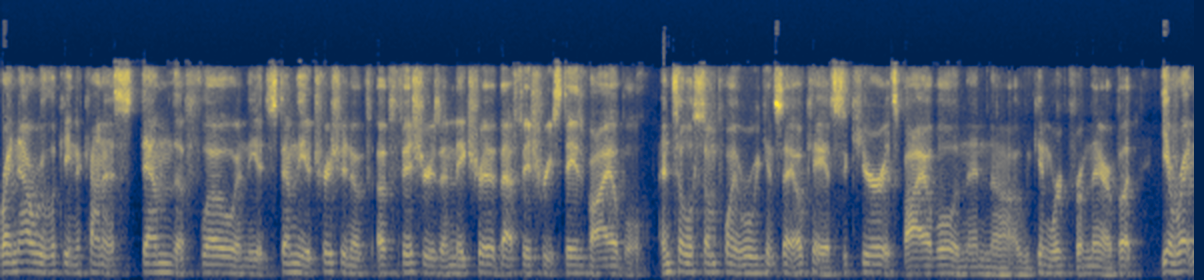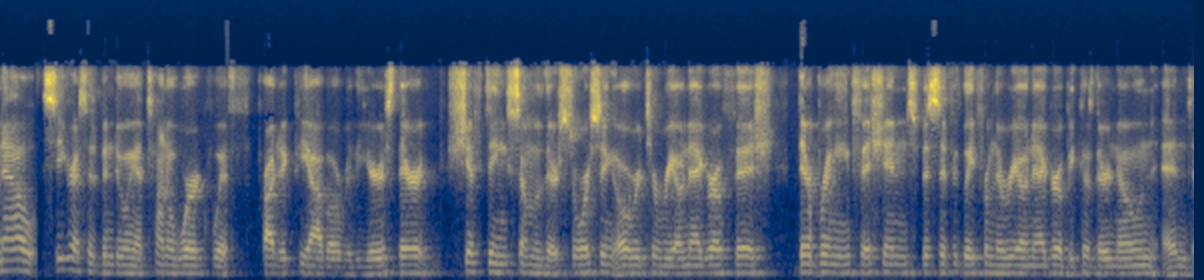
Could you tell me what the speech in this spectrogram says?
right now we're looking to kind of stem the flow and the stem the attrition of, of fishers and make sure that that fishery stays viable until some point where we can say okay it's secure it's viable and then uh, we can work from there. But yeah right now segrest has been doing a ton of work with project piaba over the years. They're shifting some of their sourcing over to rio negro fish they're bringing fish in specifically from the Rio Negro because they're known and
